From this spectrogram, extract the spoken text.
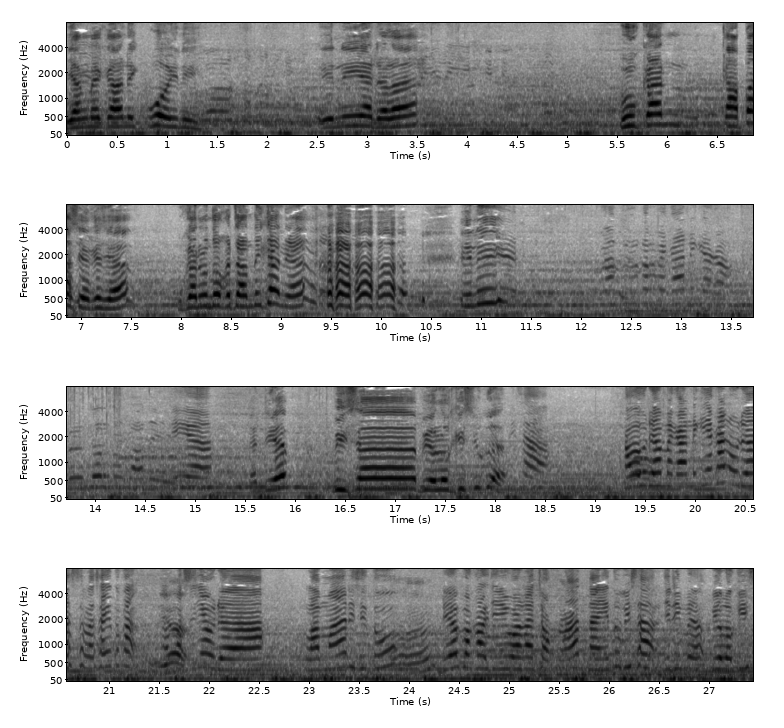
Yang mekanik, wow ini. Ini adalah bukan kapas ya guys ya. Bukan untuk kecantikan ya. ini Buat filter mekanik ya kak. filter mekanik. Iya, Dan dia bisa biologis juga. bisa. Kalau udah mekaniknya kan udah selesai tuh kak. Iya. Maksudnya udah lama di situ. Heeh. Dia bakal jadi warna coklat. Nah itu bisa jadi bi- biologis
